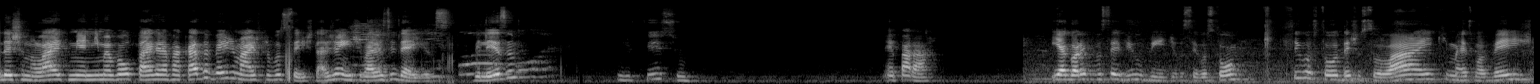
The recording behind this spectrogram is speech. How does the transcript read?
deixando o like me anima a voltar e gravar cada vez mais pra vocês, tá, gente? Várias ideias, beleza? Difícil é parar. E agora que você viu o vídeo, você gostou? Se gostou, deixa o seu like mais uma vez.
